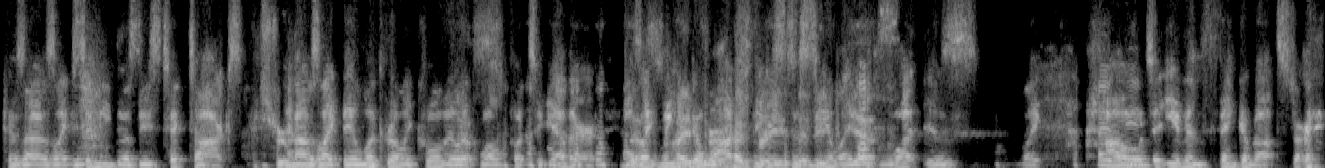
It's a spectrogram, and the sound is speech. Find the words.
because I was like, Sydney does these TikToks, and I was like, they look really cool. They yes. look well put together. I was yes. like, we need to watch these to see like yes. what is like how I mean, to even think about starting.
